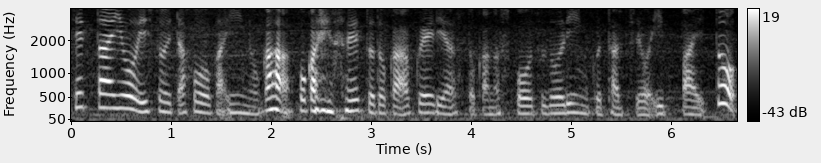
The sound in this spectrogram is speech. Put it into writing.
絶対用意しといた方がいいのがポカリスエットとかアクエリアスとかのスポーツドリンクたちを1杯と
